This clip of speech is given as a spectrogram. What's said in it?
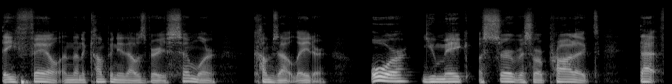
they fail and then a company that was very similar comes out later. Or you make a service or a product that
